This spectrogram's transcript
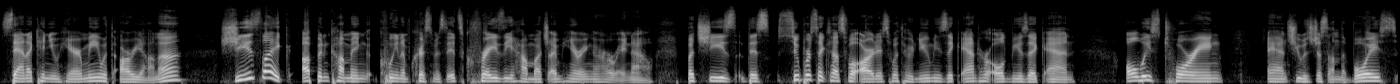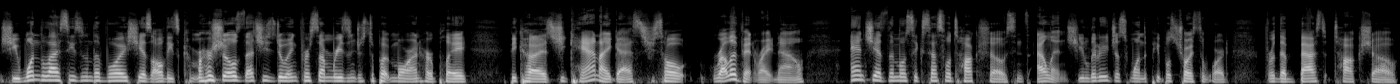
Santa Can You Hear Me with Ariana. She's like up and coming queen of Christmas. It's crazy how much I'm hearing her right now. But she's this super successful artist with her new music and her old music and always touring. And she was just on The Voice. She won the last season of The Voice. She has all these commercials that she's doing for some reason just to put more on her plate because she can, I guess. She's so relevant right now. And she has the most successful talk show since Ellen. She literally just won the People's Choice Award for the best talk show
